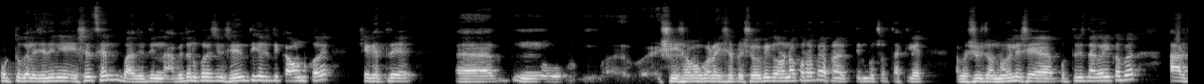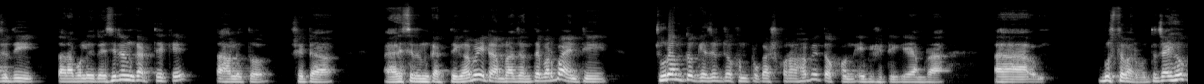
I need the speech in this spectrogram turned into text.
পর্তুগালে যেদিন এসেছেন বা যেদিন আবেদন করেছেন, সেদিন থেকে যদি কাউন্ট করে, সেক্ষেত্রে সেই সমগণনা হিসেবে সেভাবেই গণনা করা হবে। আপনার তিন বছর থাকলে আপনার শিশু জন্ম হলে সে পর্তুগিজ নাগরিক হবে। আর যদি তারা বলে রেসিডেন্ট কার্ড থেকে, তাহলে তো সেটা রেসিডেন্ট কার্ড থেকে হবে, এটা আমরা জানতে পারব। আইনটি চূড়ান্ত গেজেট যখন প্রকাশ করা হবে, তখন এই বিষয়টিকে আমরা বুঝতে পারব। তো যাই হোক,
